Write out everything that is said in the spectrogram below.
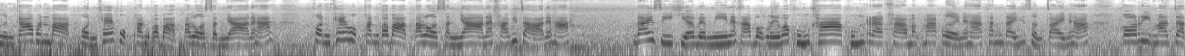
379,000 บาท ผลแค่ 6,000 กว่าบาทตลอดสัญญานะคะผ่อนแค่ 6,000 กว่าบาทตลอดสัญญานะคะพี่จ๋านะคะ ได้สีเขียวแบบนี้นะคะ บอกเลยว่าคุ้มค่าคุ้มราคามากๆเลยนะคะ ท่านใดที่สนใจนะคะ ก็รีบมาจัด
